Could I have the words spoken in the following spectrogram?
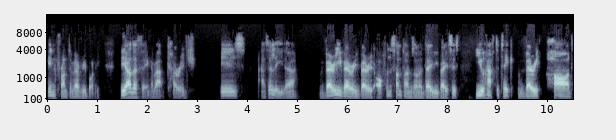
in front of everybody. The other thing about courage is, as a leader, very, very, very often, sometimes on a daily basis, you have to take very hard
